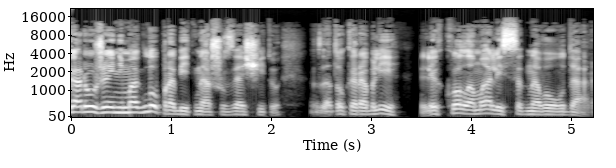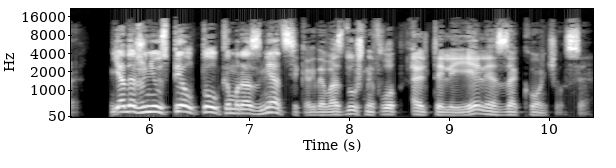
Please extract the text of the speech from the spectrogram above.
оружие не могло пробить нашу защиту, зато корабли легко ломались с одного удара. Я даже не успел толком размяться, когда воздушный флот Альтелиеля закончился.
